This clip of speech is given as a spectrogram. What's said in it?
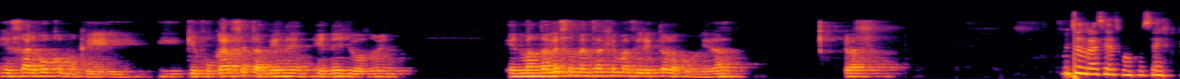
Es algo como que, eh, que enfocarse también en, en ellos, ¿no? En, en mandarles un mensaje más directo a la comunidad. Gracias. Muchas gracias, Juan José.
